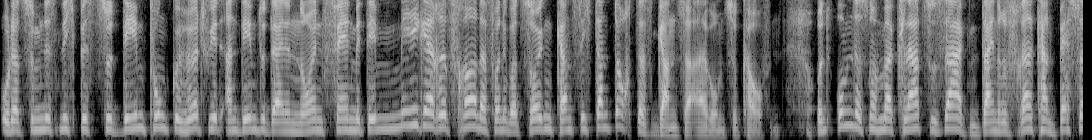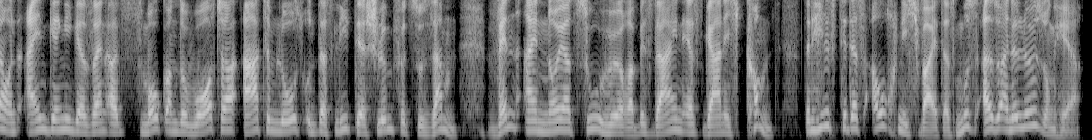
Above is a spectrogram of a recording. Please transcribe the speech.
Oder zumindest nicht bis zu dem Punkt gehört wird, an dem du deinen neuen Fan mit dem Mega-Refrain davon überzeugen kannst, sich dann doch das ganze Album zu kaufen. Und um das nochmal klar zu sagen, dein Refrain kann besser und eingängiger sein als Smoke on the Water, Atemlos und das Lied der Schlümpfe zusammen. Wenn ein neuer Zuhörer bis dahin erst gar nicht kommt, dann hilft dir das auch nicht weiter. Es muss also eine Lösung her.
